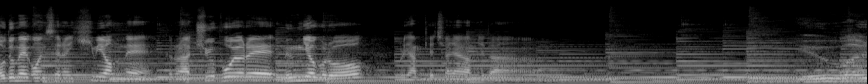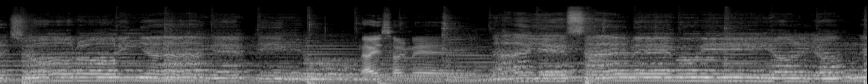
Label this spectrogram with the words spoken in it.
어둠의 권세는 힘이 없네. 그러나 주 보혈의 능력으로 우리 함께 찬양합니다. 6월절 어린 양의 피로 나의 삶에 나의 삶의 문이 열렸네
